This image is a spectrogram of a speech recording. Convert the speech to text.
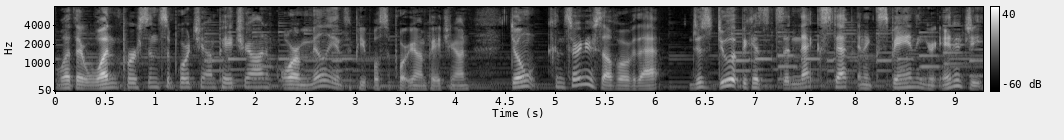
whether one person supports you on Patreon or millions of people support you on Patreon. Don't concern yourself over that just do it because it's the next step in expanding your energy.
